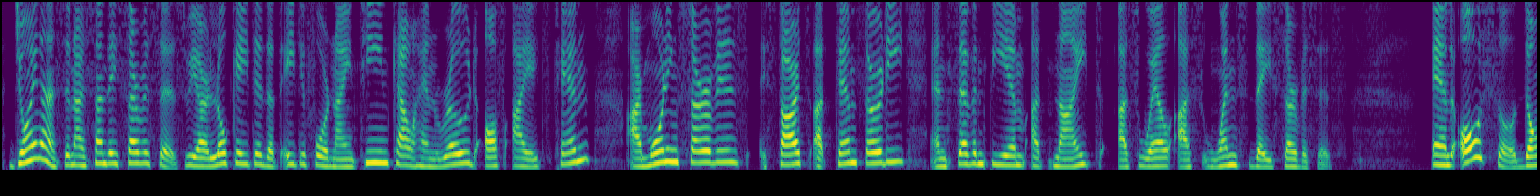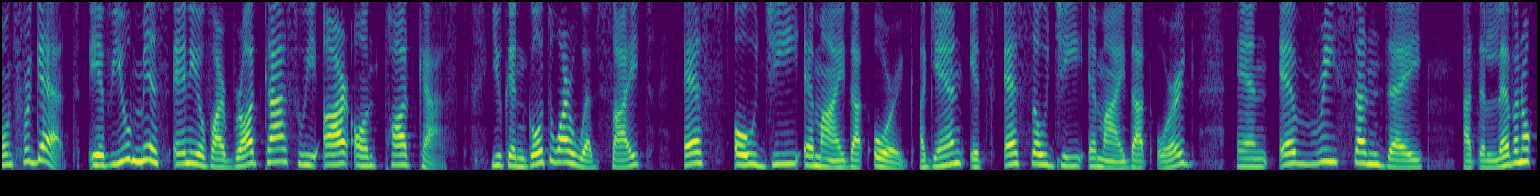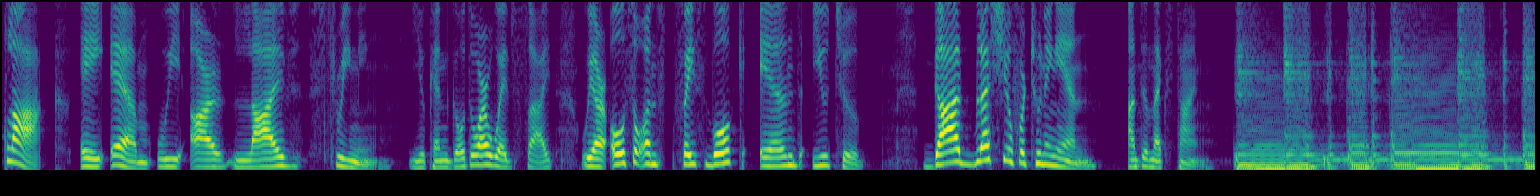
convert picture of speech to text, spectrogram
Join us in our Sunday services. We are located at 8419 Callahan Road off IH10. Our morning service starts at 10:30 and 7 p.m. at night as well as Wednesday services. And also, don't forget, if you miss any of our broadcasts, we are on podcast. You can go to our website, sogmi.org. Again, it's sogmi.org. And every Sunday at 11 o'clock a.m., we are live streaming. You can go to our website. We are also on Facebook and YouTube. God bless you for tuning in. Until next time.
